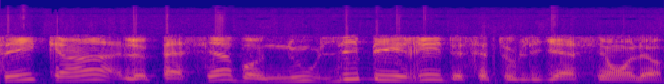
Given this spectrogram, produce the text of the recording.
c'est quand le patient va nous libérer de cette obligation-là.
